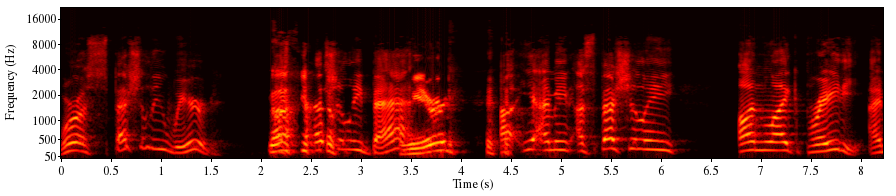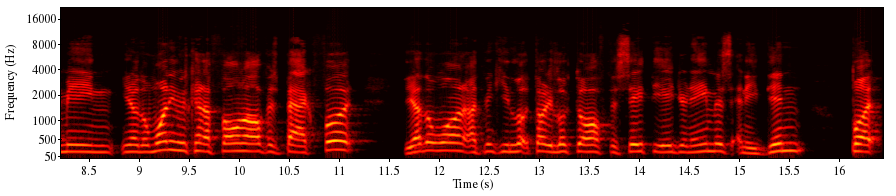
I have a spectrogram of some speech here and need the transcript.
were especially weird, especially bad. Weird. uh, yeah, I mean, especially unlike Brady. I mean, you know, the one he was kind of falling off his back foot. The other one, I think he looked, thought he looked off the safety Adrian Amos, and he didn't. But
